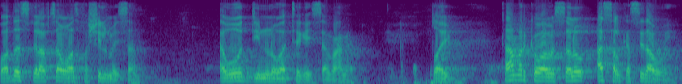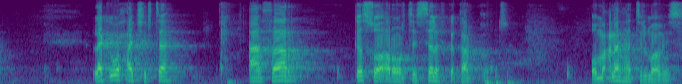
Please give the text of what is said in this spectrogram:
Oo haddaad iskhilaaftaan waad fashilmaysaan. Awooddiinnuna waad tegaysaa macnaha ayib taa marka waa masalo asalka sidaa weeye. Laakiin waxaa jirta aahaar ka soo aroortay salafka qaarkood oo macnaha tilmaamaysa.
